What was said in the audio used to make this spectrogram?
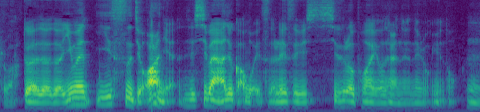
是吧？对对对，因为一四九二年，西班牙就搞过一次类似于希特勒迫害犹太人的那种运动。嗯，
